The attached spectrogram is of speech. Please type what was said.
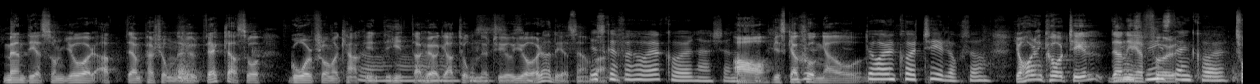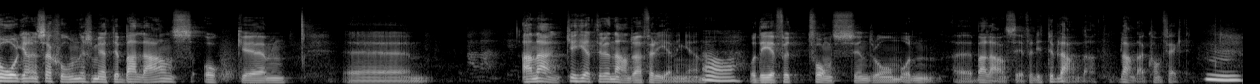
men det som gör att den personen utvecklas och går från att kanske inte hitta höga toner till att göra det sen. Vi Va? ska få höra kören här sen. Ja, vi ska sjunga. Och... Du har en kör till också. Jag har en kör till. Den Minst- är för två organisationer som heter Balans och ehm, ehm, Ananke heter den andra föreningen. Ja. Och det är för tvångssyndrom och eh, Balans är för lite blandat, blandad konfekt. Mm.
